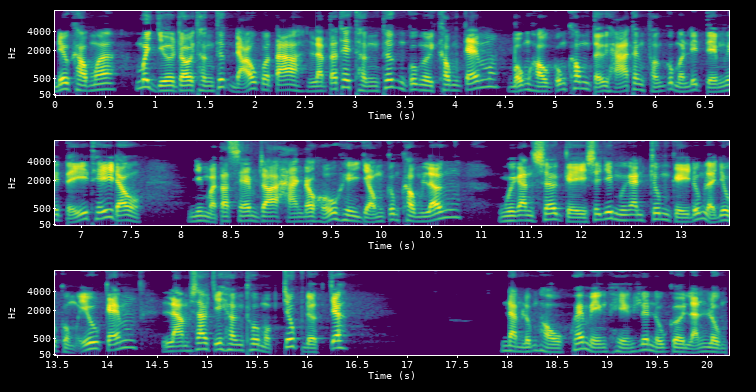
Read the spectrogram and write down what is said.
Nếu không á, mới vừa rồi thần thức đảo qua ta làm ta thấy thần thức của người không kém, bổn hầu cũng không tự hạ thân phận của mình đi tìm người tỷ thí đâu. Nhưng mà ta xem ra hàng đạo hữu hy vọng cũng không lớn. Nguyên Anh sơ kỳ so với Nguyên Anh trung kỳ đúng là vô cùng yếu kém, làm sao chỉ hơn thua một chút được chứ? Nam Lũng Hầu khóe miệng hiện lên nụ cười lạnh lùng,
